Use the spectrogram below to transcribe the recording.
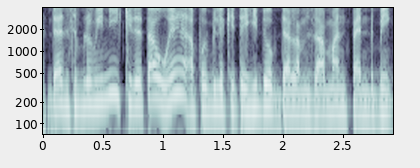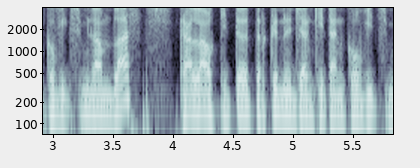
Dan sebelum ini kita tahu eh apabila kita hidup dalam zaman pandemik COVID-19 kalau kita terkena jangkitan COVID-19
